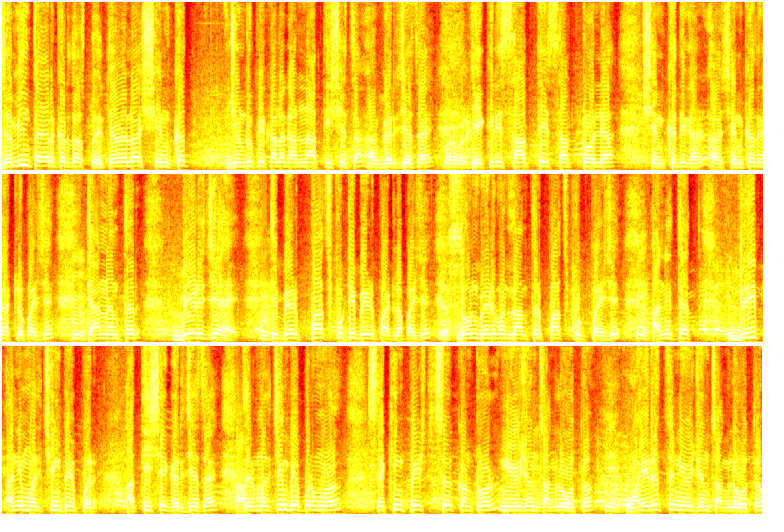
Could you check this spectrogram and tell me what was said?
जमीन तयार करत असतोय त्यावेळेला शेणखत झेंडू पिकाला घालणं अतिशय गरजेचं आहे. बरोबर. एकरी सात ते सात टोल्या शेणखती घा शेणखत घातलं पाहिजे. त्यानंतर बेड जे आहे ते बेड पाच फुटी बेड पाडला पाहिजे. दोन बेड मधलं अंतर पाच फूट पाहिजे. आणि त्यात ड्रीप आणि मल्चिंग पेपर अतिशय गरजेचं आहे. जर मल्चिंग पेपरमुळं सकिंग पेस्टचं कंट्रोल नियोजन चांगलं होतं व्हायरसचं नियोजन चांगलं होतं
